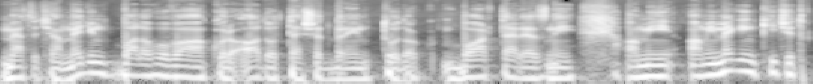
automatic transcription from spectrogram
mert hogyha megyünk valahova, akkor adott esetben én tudok barterezni, ami, ami megint kicsit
